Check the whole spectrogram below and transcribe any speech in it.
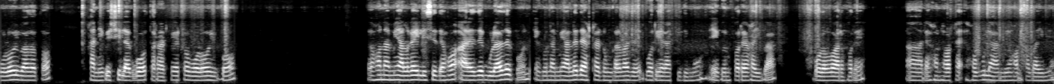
বড় হইবা তত খানি বেশি লাগবো, তার পেটও বড় হইব। এখন আমি আলগাই লিছি, দেখো, আর এই যে গুড়া যেগুন, এগুন আমি আলাদা একটা ডুঙ্গার মাঝে বরিয়ে রাখি দিমু, এগুন পরে খাইবা, বড় হওয়ার পরে। আর এখন হঠাৎ, হগুলা আমি এখন খাবাইমু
